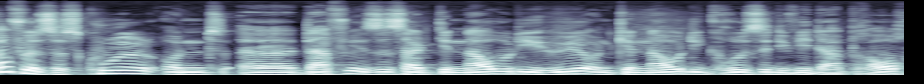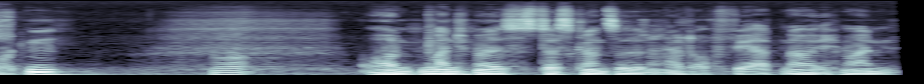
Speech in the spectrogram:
Dafür ist es cool und äh, dafür ist es halt genau die Höhe und genau die Größe, die wir da brauchten. Ja. Und manchmal ist das Ganze dann halt auch wert. Ne? Ich meine,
